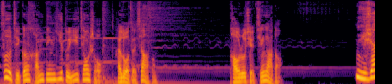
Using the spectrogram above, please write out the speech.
自己跟韩冰一对一交手还落在下风。陶如雪惊讶道：“女人？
